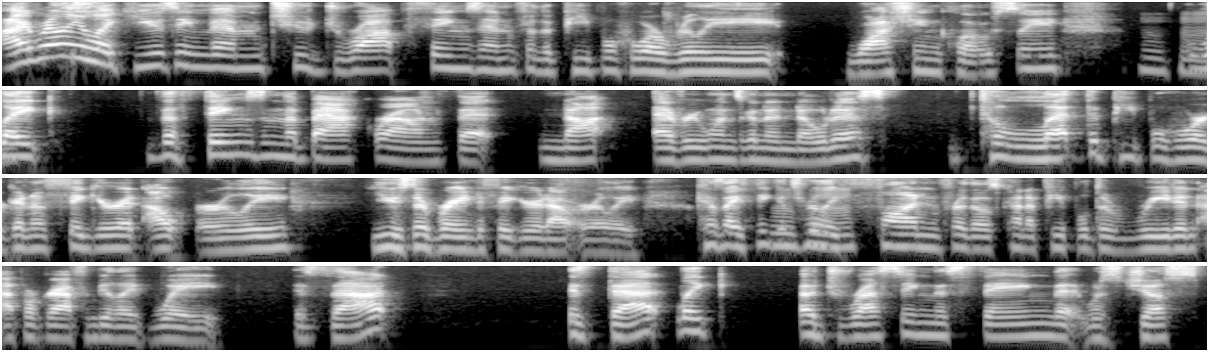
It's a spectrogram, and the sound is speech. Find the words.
i really like using them to drop things in for the people who are really watching closely Mhm. like the things in the background that not everyone's going to notice to let the people who are going to figure it out early use their brain to figure it out early. Because i think it's really Mhm. fun for those kind of people to read an epigraph and be like wait is that is that like addressing this thing that was just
